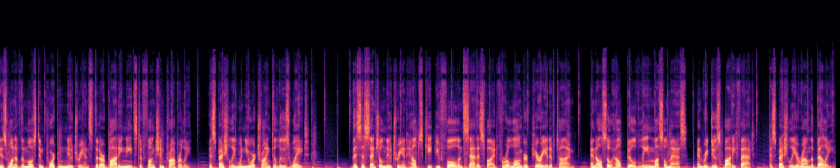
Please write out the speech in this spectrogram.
is one of the most important nutrients that our body needs to function properly, especially when you are trying to lose weight. This essential nutrient helps keep you full and satisfied for a longer period of time, and also help build lean muscle mass and reduce body fat, especially around the belly.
